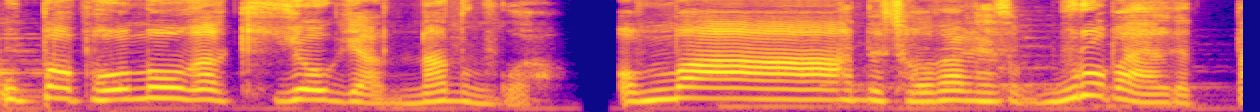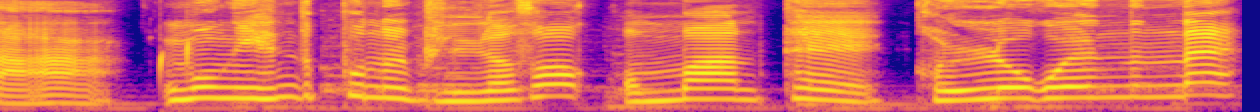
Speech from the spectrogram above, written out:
오빠 번호가 기억이 안 나는 거야. 엄마한테 전화를 해서 물어봐야겠다. 우몽이 핸드폰을 빌려서 엄마한테 걸려고 했는데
